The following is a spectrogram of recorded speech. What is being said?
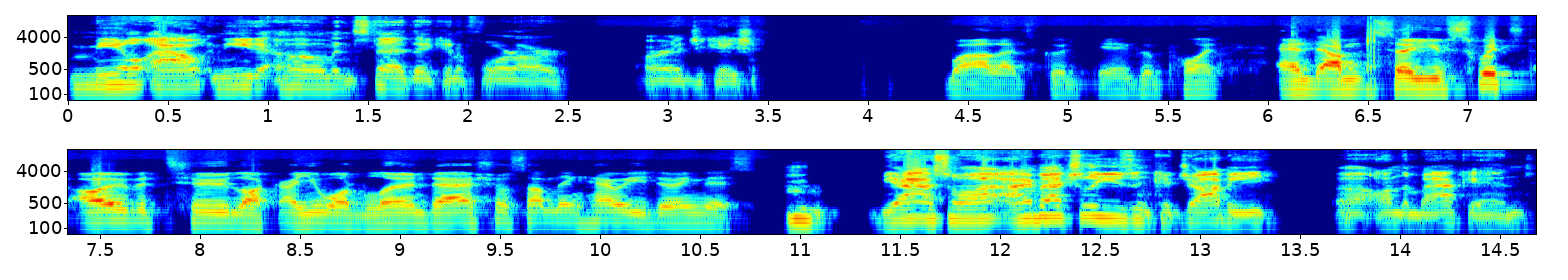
meal out and eat at home instead, they can afford our our education. Wow, that's good. Yeah, good point. And um, so you've switched over to like, are you on LearnDash or something? How are you doing this? Yeah, so I, am actually using Kajabi uh, on the back end.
